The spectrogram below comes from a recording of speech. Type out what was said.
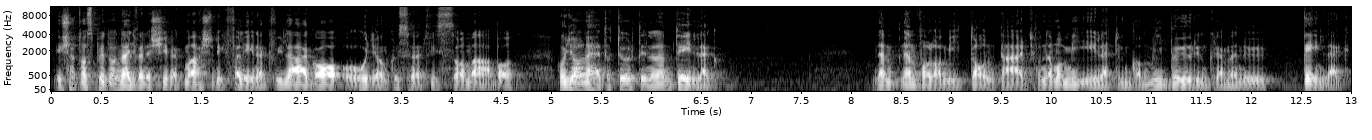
és hát az például a 40-es évek második felének világa hogyan köszönhet vissza a mába, hogyan lehet a történelem tényleg nem, nem valami tantárgy, hanem a mi életünk, a mi bőrünkre menő, tényleg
